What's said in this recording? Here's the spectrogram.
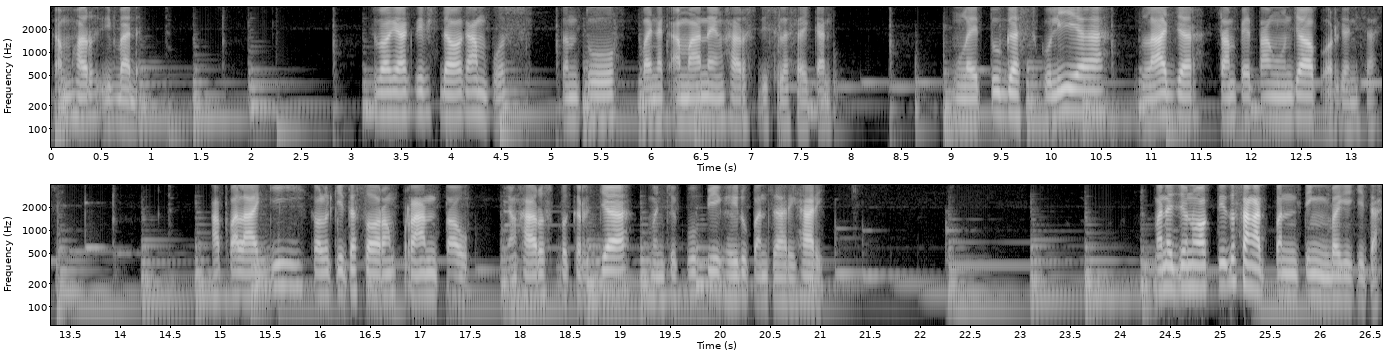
kamu harus ibadah. Sebagai aktivis dakwah kampus, tentu banyak amanah yang harus diselesaikan. Mulai tugas kuliah, belajar, sampai tanggung jawab organisasi. Apalagi kalau kita seorang perantau yang harus bekerja mencukupi kehidupan sehari-hari. Manajemen waktu itu sangat penting bagi kita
